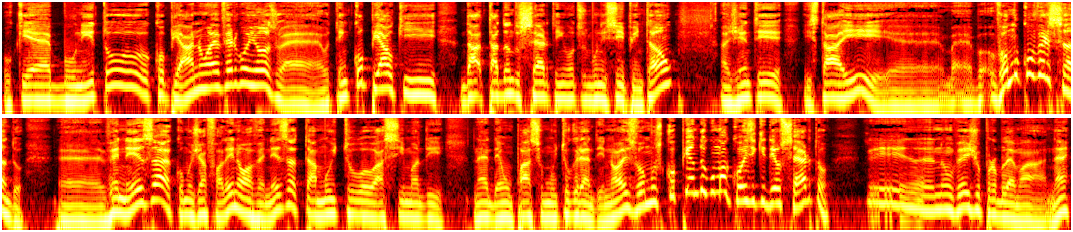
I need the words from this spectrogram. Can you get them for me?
o que é bonito copiar não é vergonhoso. É, eu tenho que copiar o que dá, tá dando certo em outros municípios. Então, a gente está aí, é, é, vamos conversando. É, Veneza, como já falei, não, a Veneza está muito acima de, né, deu um passo muito grande. E nós vamos copiando alguma coisa que deu certo. Eh, não vejo problema, né?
